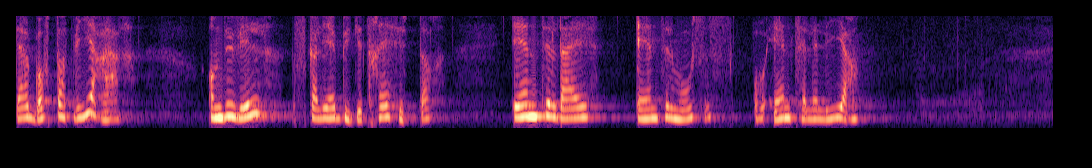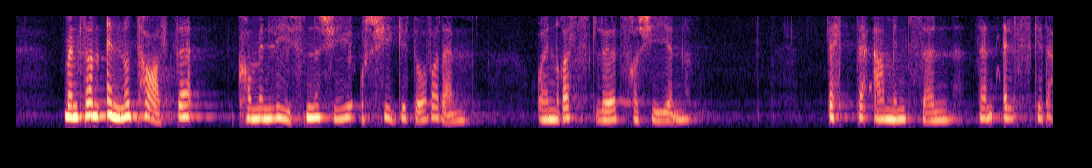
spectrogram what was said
det er godt at vi er her. Om du vil, skal jeg bygge tre hytter. En til deg, en til Moses og en til Elia. Mens han ennå talte, kom en lysende sky og skygget over dem, og en røst lød fra skyen. Dette er min sønn, den elskede.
